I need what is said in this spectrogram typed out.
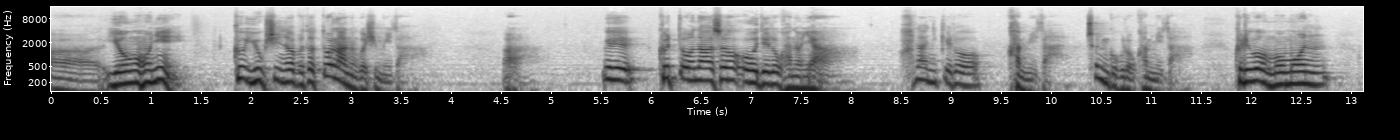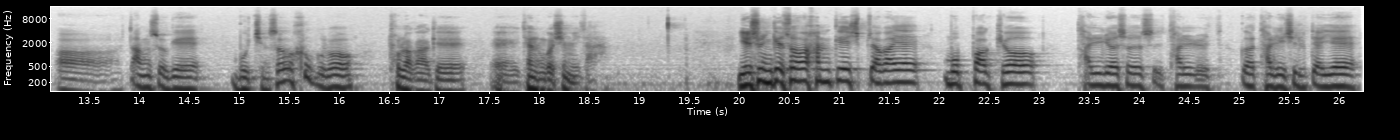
어, 영혼이 그 육신으로부터 떠나는 것입니다. 아, 그, 그 떠나서 어디로 가느냐? 하나님께로 갑니다. 천국으로 갑니다. 그리고 몸은 어, 땅 속에 묻혀서 흙으로 돌아가게 되는 것입니다. 예수님께서 함께 십자가에 못 박혀 달려서 달, 그 달리실 때에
